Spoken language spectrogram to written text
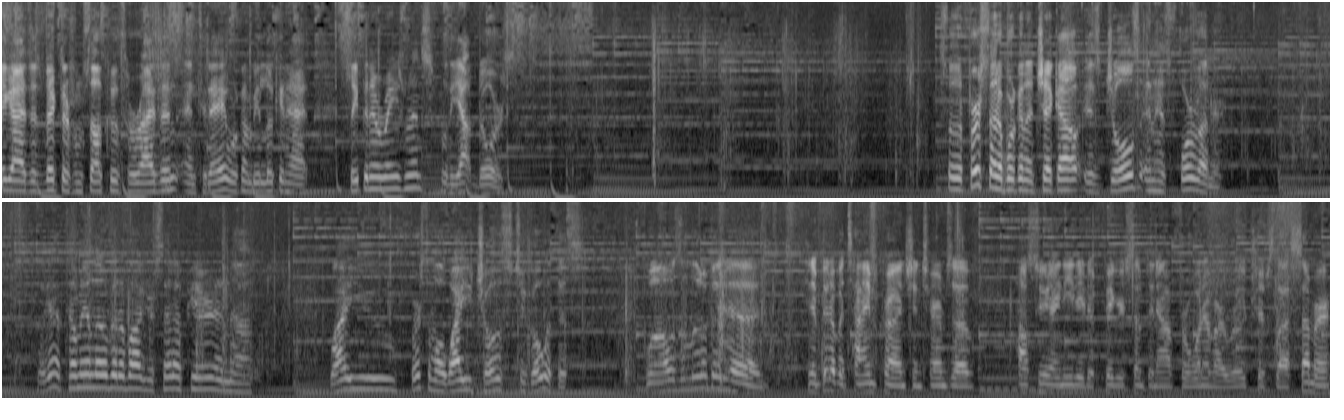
Hey guys, it's Victor from Selcouth Horizon, and today we're going to be looking at sleeping arrangements for the outdoors. So the first setup we're going to check out is Joel's and his 4Runner. So yeah, tell me a little bit about your setup here and uh, why you, first of all, why you chose to go with this. Well, I was a little bit uh, in a bit of a time crunch in terms of how soon I needed to figure something out for one of our road trips last summer.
